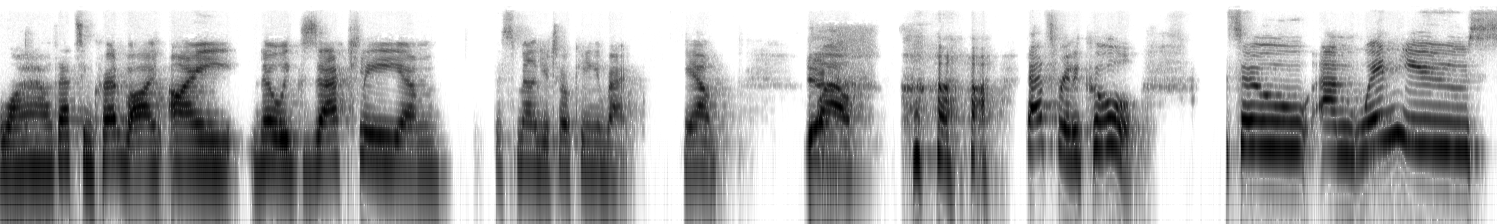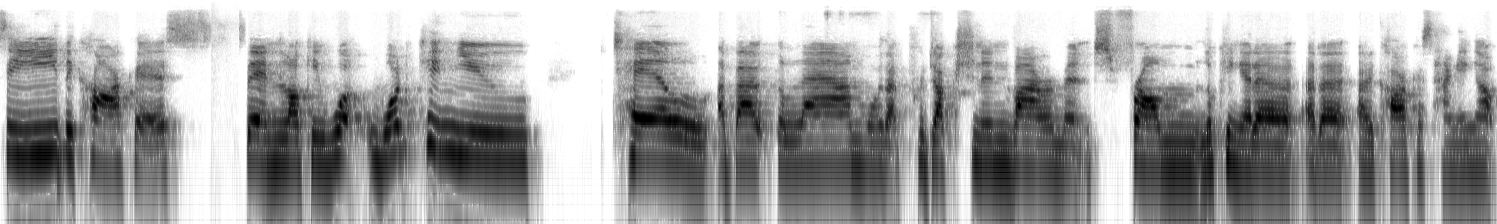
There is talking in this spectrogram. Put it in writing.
Wow, that's incredible. I, I know exactly um, the smell you're talking about. Yeah. yeah. Wow. that's really cool. So um, when you see the carcass, then Lochie, what what can you tell about the lamb or that production environment from looking at a at a, a carcass hanging up?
